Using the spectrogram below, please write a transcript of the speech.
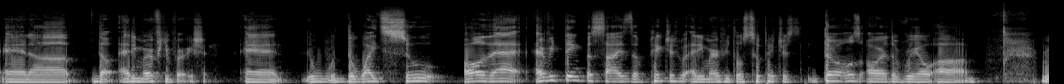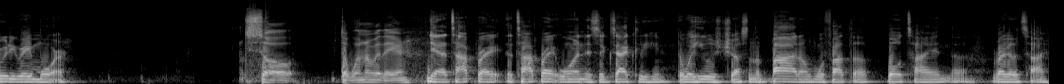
and uh, the Eddie Murphy version, and the, the white suit, all that, everything besides the pictures with Eddie Murphy. Those two pictures, those are the real um, Rudy Ray Moore. So the one over there. Yeah, top right. The top right one is exactly the way he was dressed on the bottom without the bow tie and the regular tie.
